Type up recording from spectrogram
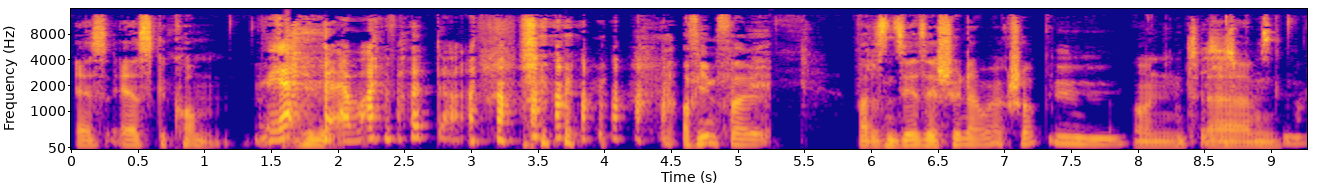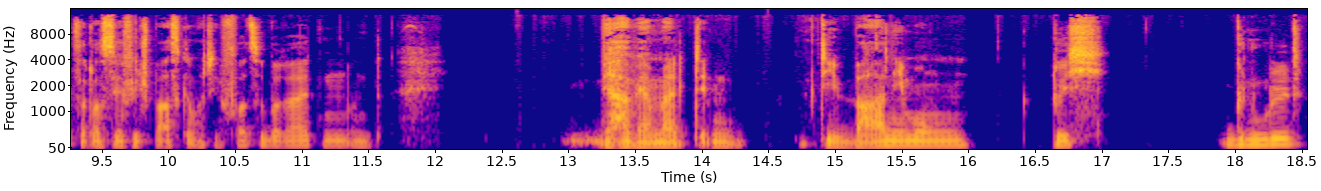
Er ist, er ist gekommen. Ja, er war einfach da. auf jeden Fall war das ein sehr, sehr schöner Workshop. Mm, und ähm, es hat auch sehr viel Spaß gemacht, ihn vorzubereiten. Und ja, wir haben halt eben die Wahrnehmung durchgenudelt.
